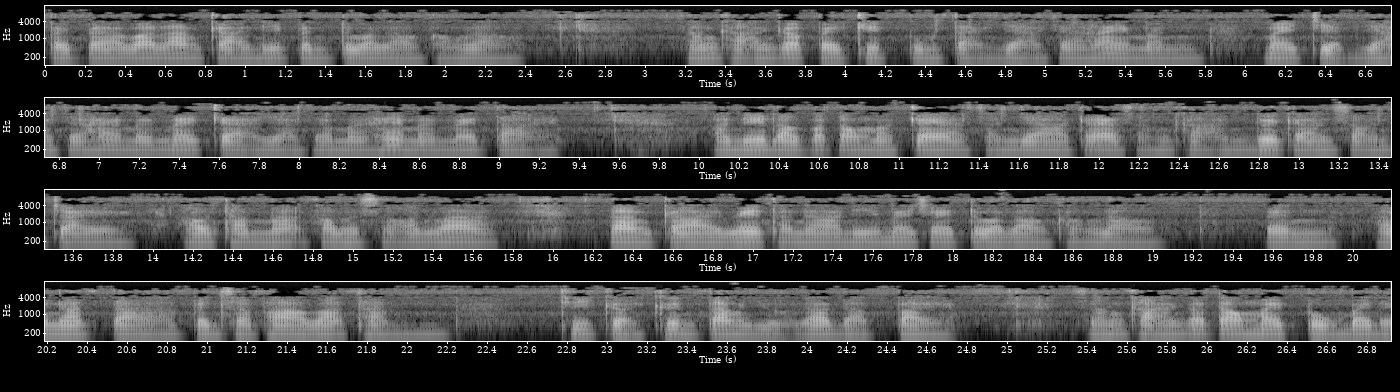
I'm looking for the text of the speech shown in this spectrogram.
ไปแปลว่าร่างกายนี้เป็นตัวเราของเรา สังขารก็ไปคิดปรุงแต่งอยากจะให้มันไม่เจ็บ อยากจะให้มันไม่แก่ อยากจะมาให้มันไม่ตาย อันนี้เราก็ต้องมาแก้สัญญาแก้สังขารด้วยการสอนใจเอาธรรมะคำสอนว่าร่างกายเวทนานี้ไม่ใช่ตัวเราของเรา เป็นอนัตตาเป็นสภาวะธรรมที่เกิดขึ้นตั้งอยู่แล้วดับไป สังขารก็ต้องไม่ปรุงไปใน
